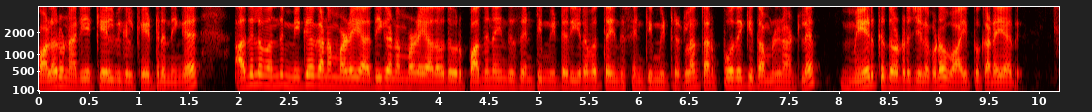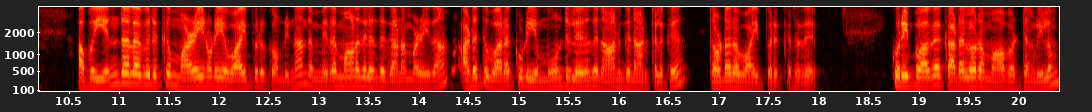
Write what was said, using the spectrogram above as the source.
பலரும் நிறைய கேள்விகள் கேட்டிருந்தீங்க. அதில் வந்து மிக கனமழை, அதி கனமழை அதாவது ஒரு 15 சென்டிமீட்டர், 25 சென்டிமீட்டருக்குலாம் தற்போதைக்கு தமிழ்நாட்டில் மேற்கு தொடர்ச்சியில் கூட வாய்ப்பு கிடையாது. அப்போ எந்த அளவிற்கு மழையினுடைய வாய்ப்பு இருக்கும் அப்படின்னா, அந்த மிதமானதுலேருந்து கனமழை தான் அடுத்து வரக்கூடிய 3லிருந்து 4 நாட்களுக்கு தொடர வாய்ப்பு இருக்கிறது. குறிப்பாக கடலோர மாவட்டங்களிலும்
